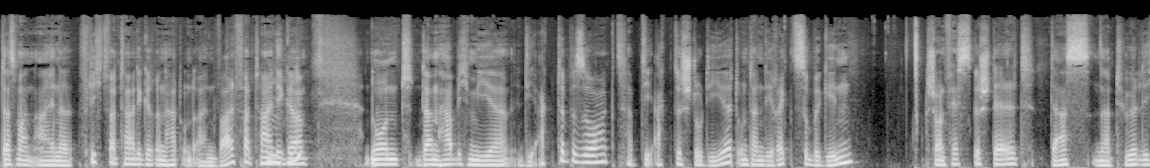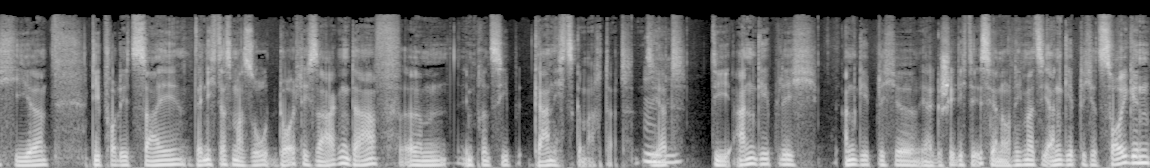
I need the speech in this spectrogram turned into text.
dass man eine Pflichtverteidigerin hat und einen Wahlverteidiger. Mhm. Und dann habe ich mir die Akte besorgt, habe die Akte studiert und dann direkt zu Beginn schon festgestellt, dass natürlich hier die Polizei, wenn ich das mal so deutlich sagen darf, ähm, im Prinzip gar nichts gemacht hat. Mhm. Sie hat die angeblich angebliche, ja, Geschädigte ist ja noch nicht mal die angebliche Zeugin,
